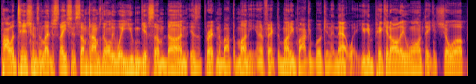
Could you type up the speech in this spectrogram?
politicians and legislation, sometimes the only way you can get some done is to threaten about the money and affect the money pocketbook and in that way. You can pick it all they want, they can show up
